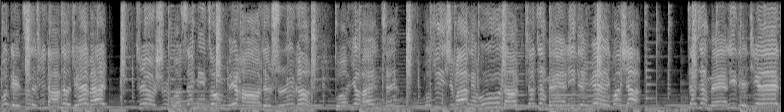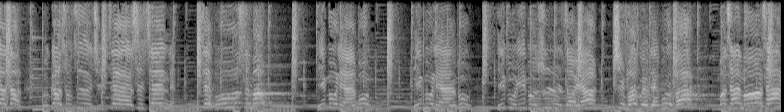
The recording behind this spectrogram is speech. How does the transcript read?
我给自己打着节拍，这是我生命中美好的时刻。我要完成我最喜欢的舞蹈，在这美丽的月光下，站在美丽的街道上，我告诉自己这是真的，这不是梦。一步两步，一步两步，一步一步是爪牙，是魔鬼的步伐，摩擦摩擦，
